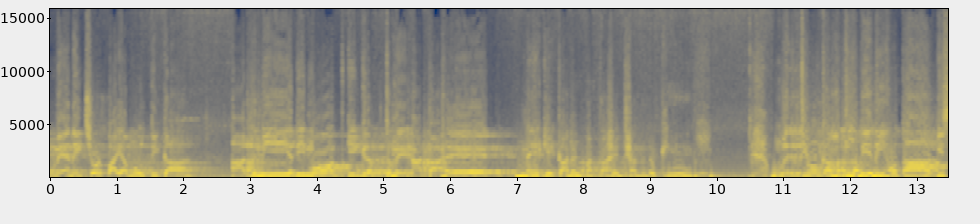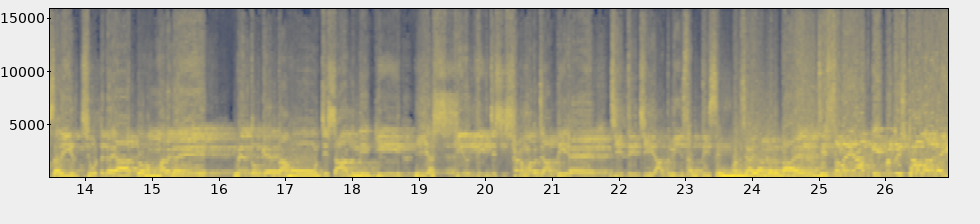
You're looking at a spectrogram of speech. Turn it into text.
मैं नहीं छोड़ पाया मूर्ति का। आदमी यदि मौत की गिरफ्त में आता है, मैं के कारण आता है, ध्यान रखिए। मृत्यु का मतलब ये नहीं होता कि शरीर छूट गया तो हम मर गए। मैं तो कहता हूँ, जिस आदमी की यश कीर्ति जिस क्षण मर जाती है, जीते जी आदमी धरती से मर जाया करता है। जिस समय आपकी प्रतिष्ठा मर गई,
